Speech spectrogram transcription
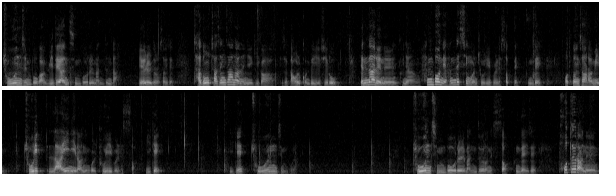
좋은 진보가 위대한 진보를 만든다. 예를 들어서 이제 자동차 생산하는 얘기가 이제 나올 건데 예시로 옛날에는 그냥 한 번에 한 대씩만 조립을 했었대. 근데 어떤 사람이 조립 라인이라는 걸 도입을 했어. 이게 이게 좋은 진보야. 좋은 진보를 만들어냈어. 근데 이제 포드라는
